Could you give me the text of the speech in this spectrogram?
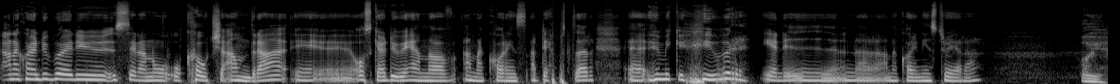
Anna-Karin, du började ju sedan att coacha andra. Eh, Oskar, du är en av Anna-Karins adepter. Eh, hur mycket hur är det i när Anna-Karin instruerar? Oj,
